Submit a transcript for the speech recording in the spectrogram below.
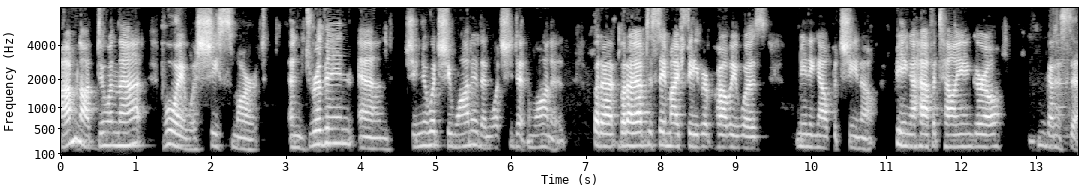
I'm not doing that. Boy, was she smart and driven, and she knew what she wanted and what she didn't wanted. But I, but I have to say, my favorite probably was meeting Al Pacino. Being a half Italian girl, I'm gonna say.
